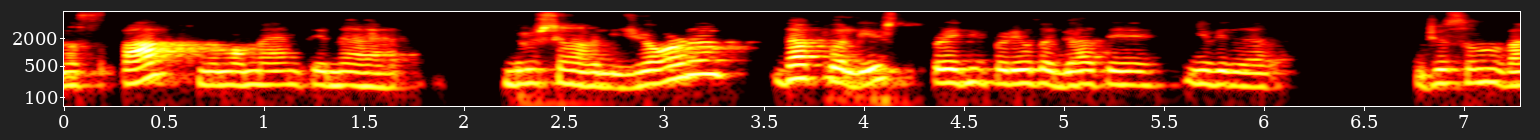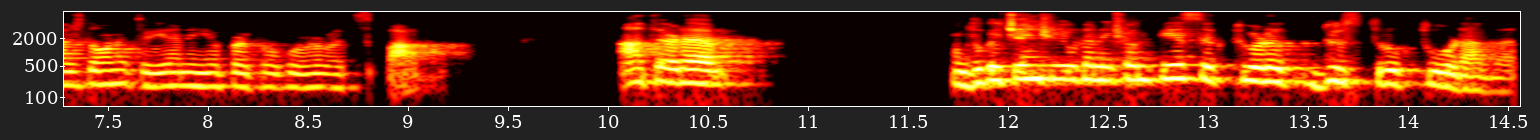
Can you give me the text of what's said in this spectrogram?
në spak në momentin e ndryshimeve ligjore dhe aktualisht për një periudhë gati një vit e gjysmë vazhdoni të jeni një prokuror të spak. Atëherë, duke qenë që ju keni qenë pjesë e këtyre dy strukturave,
